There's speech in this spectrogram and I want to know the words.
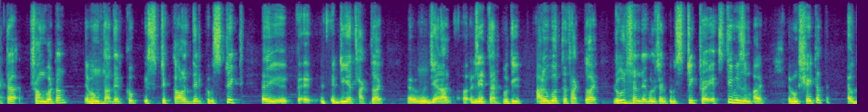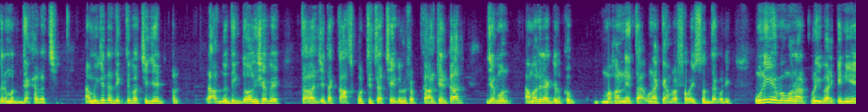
একটা সংগঠন এবং তাদের খুব স্ট্রিক্ট কাল্টদের খুব স্ট্রিক্ট দিয়ে থাকতে হয়। যারা নেতার প্রতি আনুগত্য থাকতে হয় রুলস এন্ড রেগুলেশন খুব স্ট্রিক্ট হয় এক্সট্রিমিজম হয় এবং সেটা ওদের মধ্যে দেখা যাচ্ছে। আমি যেটা দেখতে পাচ্ছি যে রাজনৈতিক দল হিসেবে তারা যেটা কাজ করতে চাচ্ছে এগুলো সব কাল্টের কাজ। যেমন আমাদের একজন খুব মহান নেতা ওনাকে আমরা সবাই শ্রদ্ধা করি। উনি এবং ওনার পরিবারকে নিয়ে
